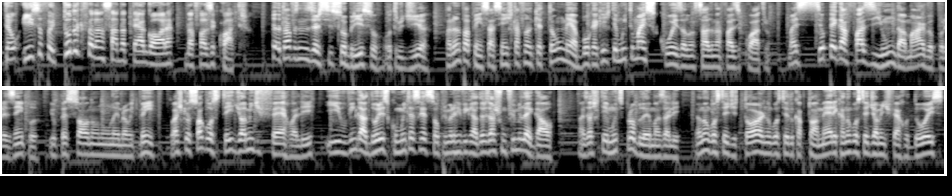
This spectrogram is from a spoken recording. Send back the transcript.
Então, isso foi tudo que foi lançado até agora da fase 4. Eu tava fazendo um exercício sobre isso outro dia, parando pra pensar assim, a gente tá falando que é tão meia boca que a gente tem muito mais coisa lançada na fase 4. Mas se eu pegar a fase 1 da Marvel, por exemplo, e o pessoal não, não lembra muito bem, eu acho que eu só gostei de Homem de Ferro ali e o Vingadores com muitas ressalvas. O primeiro Vingadores eu acho um filme legal, mas acho que tem muitos problemas ali. Eu não gostei de Thor, não gostei do Capitão América, não gostei de Homem de Ferro 2.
